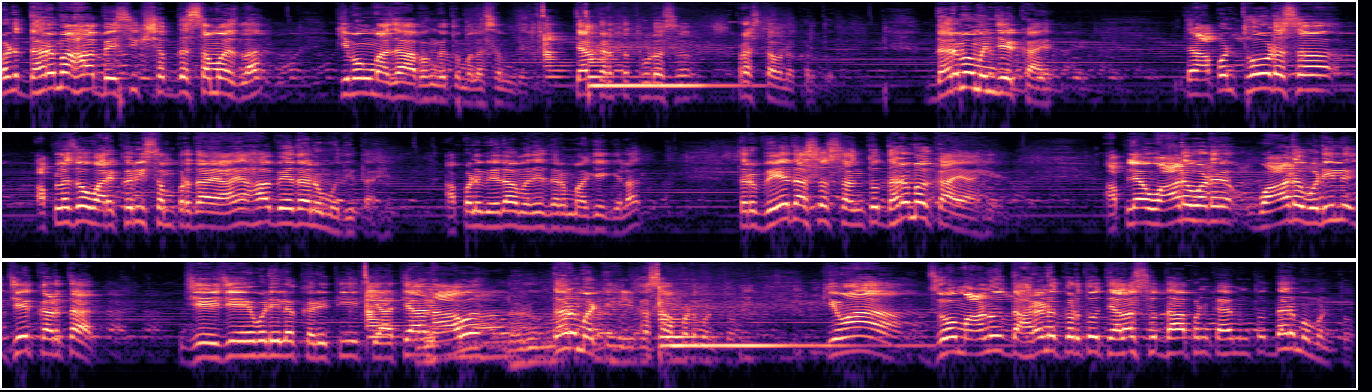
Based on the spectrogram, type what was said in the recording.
पण धर्म हा बेसिक शब्द समजला की मग माझा अभंग तुम्हाला समजेल. त्याकरता थोडंसं प्रस्तावना करतो. धर्म म्हणजे काय? तर आपण थोडंसं आपला जो वारकरी संप्रदाय आहे हा वेदानुमोदित आहे. आपण वेदामध्ये जर मागे गेलात तर वेद असं सांगतो धर्म काय आहे? आपल्या वाडवड वाड वडील जे करतात जे जे वडील करीती त्या त्या नाव धर्म ठेवी असं आपण म्हणतो. किंवा जो माणूस धारण करतो त्याला सुद्धा आपण काय म्हणतो धर्म म्हणतो.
